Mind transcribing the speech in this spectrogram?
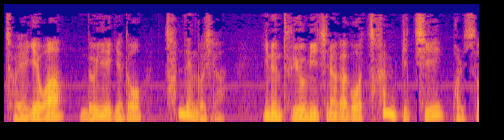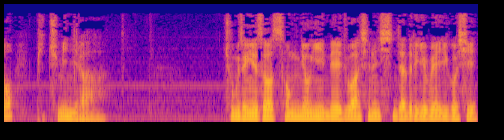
저에게와 너희에게도 참된 것이라 이는 두려움이 지나가고 참 빛이 벌써 비춤이니라. 중생에서 성령이 내주하시는 신자들에게 왜 이것이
